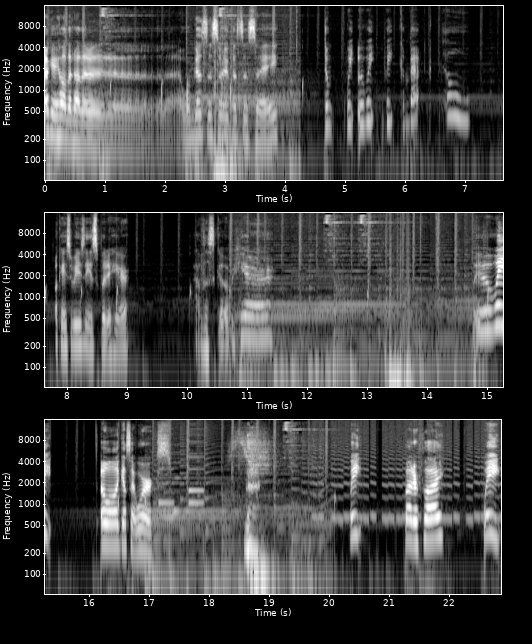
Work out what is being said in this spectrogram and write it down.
Okay, hold on, hold on. One goes this way, goes this way. Don't- wait, wait, wait, wait, come back. No! Okay, so we just need to split it here. Uh, let's go over here. Wait, wait, wait! Oh, well, I guess that works. wait! Butterfly! Wait!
